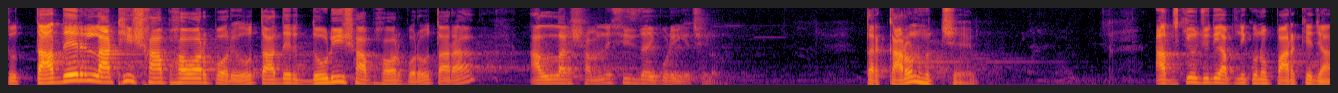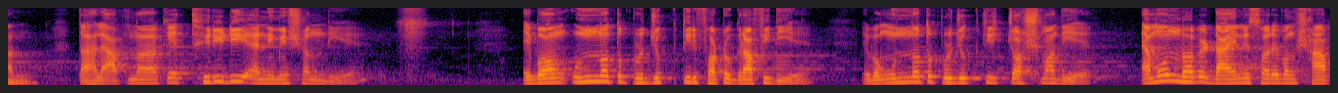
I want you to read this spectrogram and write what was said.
তো তাদের লাঠি সাপ হওয়ার পরেও, তাদের দড়ি সাপ হওয়ার পরেও তারা আল্লাহর সামনে সিজদায় পড়ে গেছিল। তার কারণ হচ্ছে, আজকেও যদি আপনি কোনো পার্কে যান, তাহলে আপনাকে থ্রি ডি অ্যানিমেশন দিয়ে এবং উন্নত প্রযুক্তির ফটোগ্রাফি দিয়ে এবং উন্নত প্রযুক্তির চশমা দিয়ে এমনভাবে ডাইনোসর এবং সাপ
